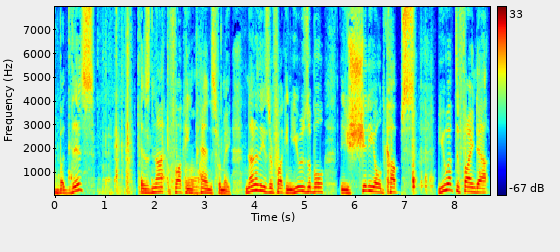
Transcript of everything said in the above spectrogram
but this is not fucking oh. pens for me. None of these are fucking usable. These shitty old cups. You have to find out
